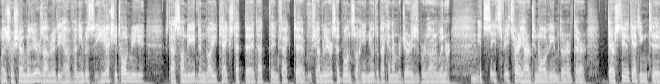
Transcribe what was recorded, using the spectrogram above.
Well, sure, Shelmaliers already have, and he was he actually told me last Sunday evening by text that uh, that in fact uh, Shelmaliers had won, so he knew the black and amber jerseys were on a winner. Mm. It's it's it's very hard to know, Liam. They're they're they're still getting to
